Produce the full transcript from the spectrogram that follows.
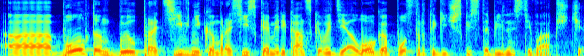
А, Болтон был противником российско-американского диалога по стратегической стабильности вообще.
